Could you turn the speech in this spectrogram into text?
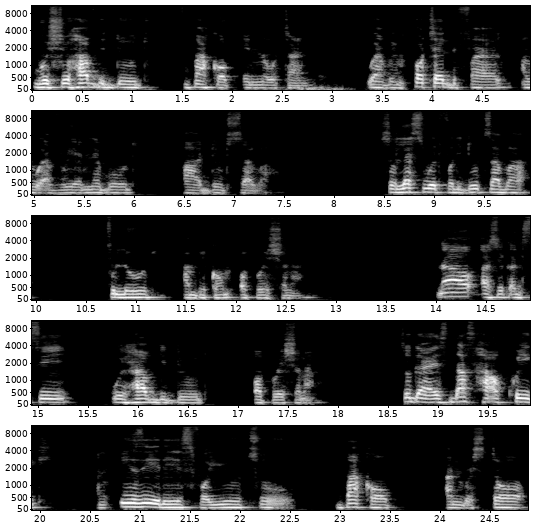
we should have the dude backup in no time. We have imported the file and we have re-enabled our dude server. So let's wait for the dude server to load and become operational. Now, as you can see, we have the dude operational. So guys, that's how quick and easy it is for you to back up and restore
